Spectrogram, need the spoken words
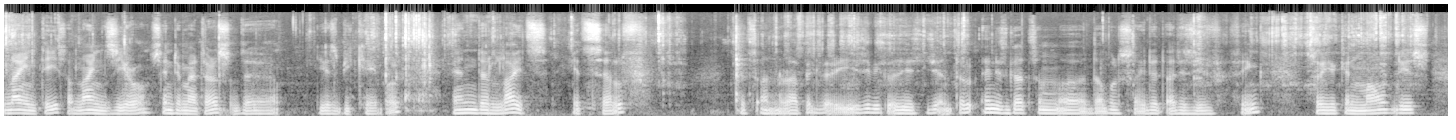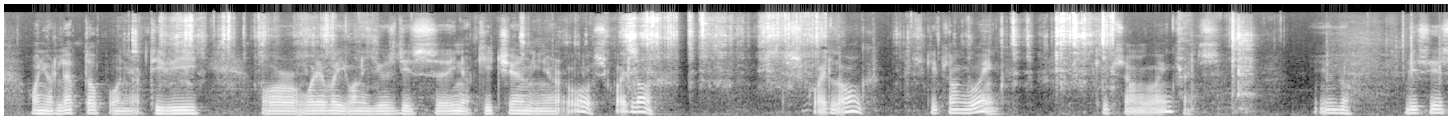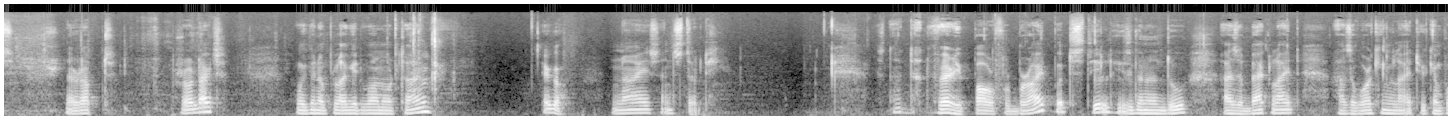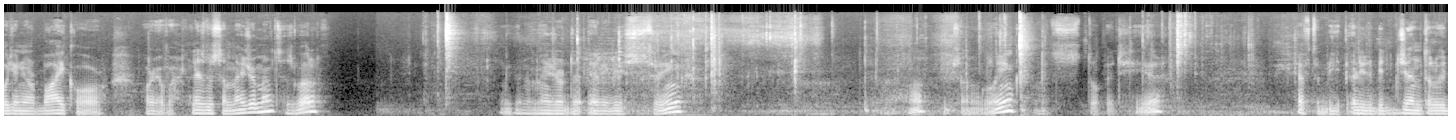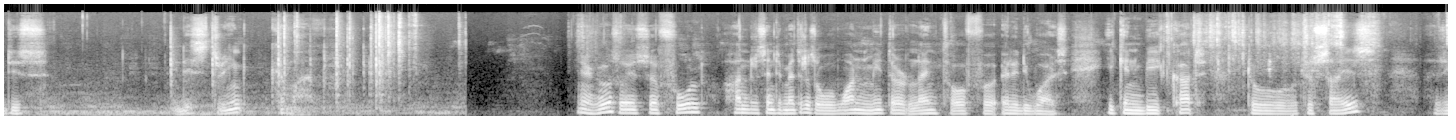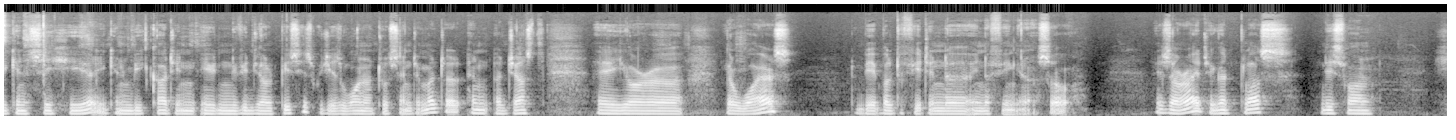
90 so 90 centimeters the USB cable. And the lights itself let's unwrap it very easy because it's gentle and it's got some uh, double-sided adhesive thing. So you can mount this on your laptop on your TV or whatever you want to use this uh, in your kitchen in your oh it's quite long. It's quite long. It keeps on going. Keeps on going friends you go. This is the wrapped product. We're gonna plug it one more time. There you go. Nice and sturdy. It's not that very powerful bright but still it's gonna do as a backlight as a working light you can put on your bike or wherever. Let's do some measurements as well. We're gonna measure the LED string. Uh -huh. keeps on going. Let's stop it here have to be a little bit gentle with this this string. Come on. There you go. So it's a full 100 centimeters or one meter length of uh, LED wires. It can be cut to to size. As you can see here it can be cut in individual pieces which is one or two centimeter and adjust uh, your uh, your wires to be able to fit in the in the finger. So it's all right. You got plus this one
